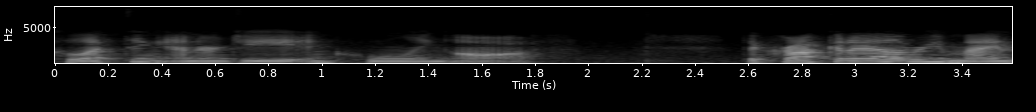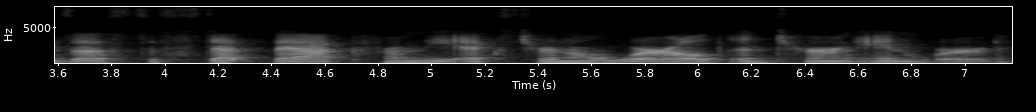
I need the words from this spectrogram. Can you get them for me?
collecting energy, and cooling off. The crocodile reminds us to step back from the external world and turn inward.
